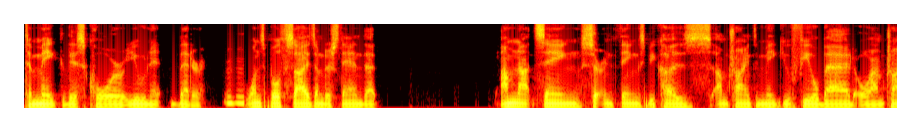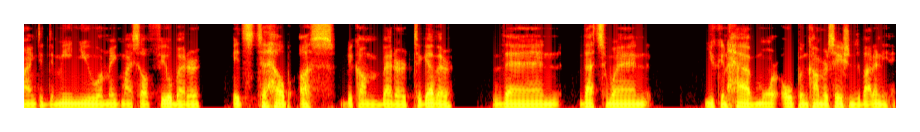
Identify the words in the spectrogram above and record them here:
to make this core unit better. Mm-hmm. Once both sides understand that I'm not saying certain things because I'm trying to make you feel bad or I'm trying to demean you or make myself feel better. It's to help us become better together. Then that's when you can have more open conversations about anything.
